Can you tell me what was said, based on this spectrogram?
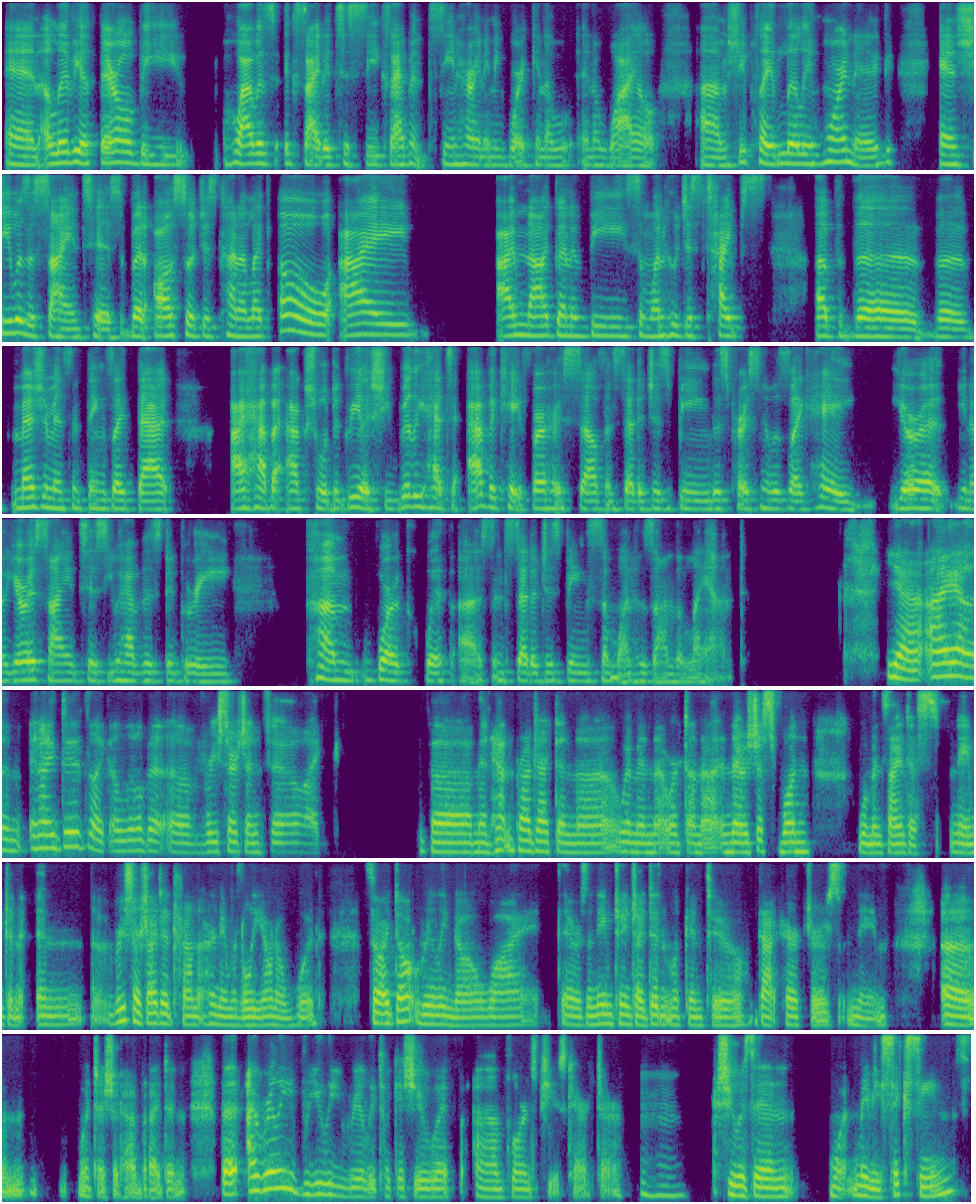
And Olivia Thirlby, who I was excited to see because I haven't seen her in any work in a in a while. Um, she played Lily Hornig, and she was a scientist, but also just kind of like, oh, I I'm not going to be someone who just types up the the measurements and things like that. I have an actual degree. Like she really had to advocate for herself instead of just being this person who was like, "Hey, you're a you know you're a scientist. You have this degree. Come work with us." Instead of just being someone who's on the land. Yeah, I um and I did like a little bit of research into like the Manhattan Project and the women that worked on that. And there was just one woman scientist named in, in research I did found that her name was Leona Wood. So I don't really know why there was a name change. I didn't look into that character's name, um, which I should have, but I didn't. But I really, really, really took issue with um, Florence Pugh's character. Mm-hmm. She was in what maybe six scenes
